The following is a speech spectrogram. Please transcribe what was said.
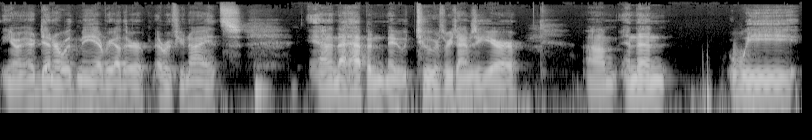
you know or dinner with me every other every few nights, and that happened maybe two or three times a year. Um, and then we,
